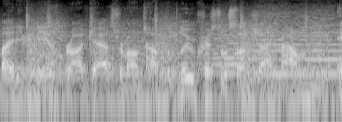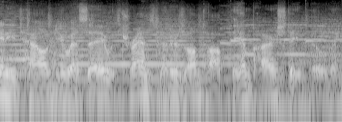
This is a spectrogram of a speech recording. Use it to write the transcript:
By DVD is broadcast from on top of Blue Crystal Sunshine Mountain in any town, USA, with transmitters on top the Empire State Building.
